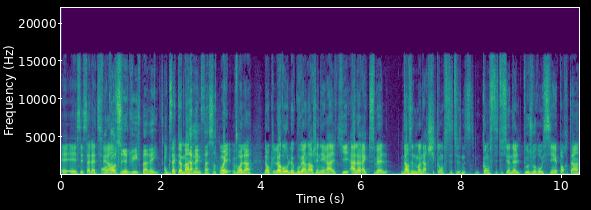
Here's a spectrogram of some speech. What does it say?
Et, c'est ça la différence. On continue de vivre pareil. Exactement. De la même façon. Oui, voilà. Donc, le rôle de gouverneur général qui est, à l'heure actuelle, dans une monarchie constitu- constitutionnelle toujours aussi important,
